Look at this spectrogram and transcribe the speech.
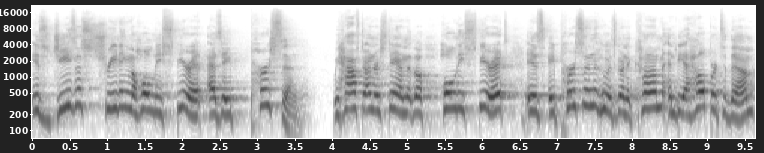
is Jesus treating the Holy Spirit as a person. We have to understand that the Holy Spirit is a person who is going to come and be a helper to them,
